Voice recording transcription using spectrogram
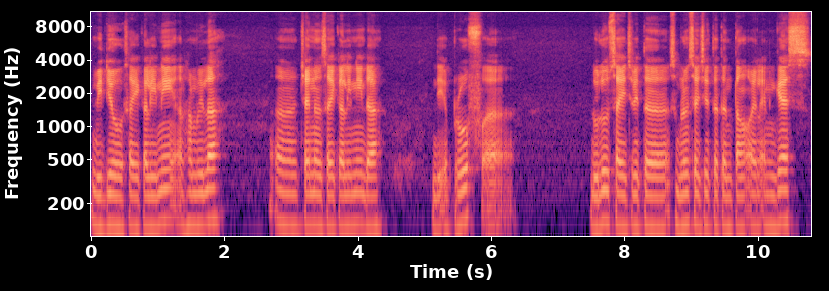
video saya kali ini. Alhamdulillah uh, channel saya kali ini dah di approve. Uh, dulu saya cerita sebelum saya cerita tentang oil and gas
